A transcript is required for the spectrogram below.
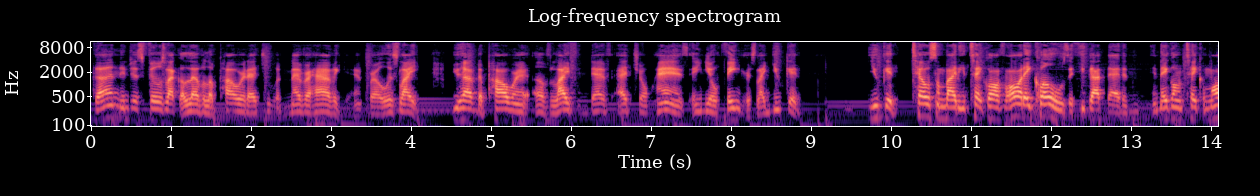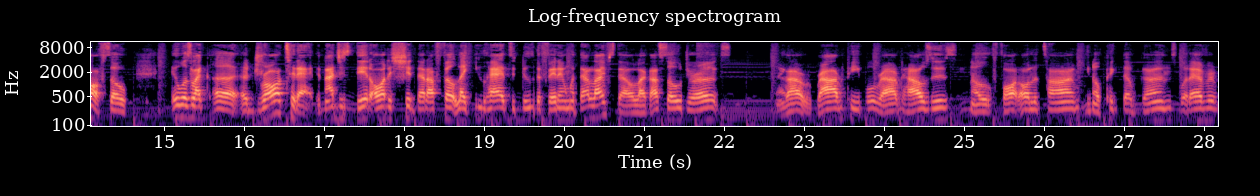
gun, it just feels like a level of power that you would never have again, bro. It's like you have the power of life and death at your hands and your fingers. Like you could you could tell somebody to take off all their clothes if you got that and, and they're gonna take them off. So it was like a, a draw to that. And I just did all the shit that I felt like you had to do to fit in with that lifestyle. Like I sold drugs. Like I robbed people, robbed houses, you know, fought all the time, you know, picked up guns, whatever.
